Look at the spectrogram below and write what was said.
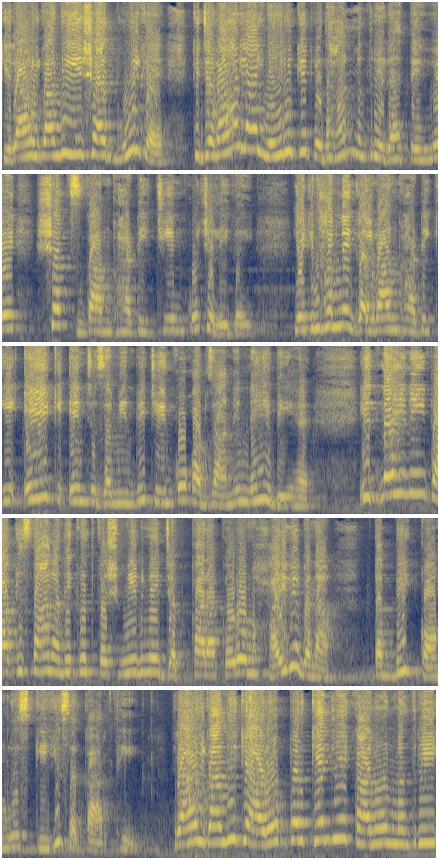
कि राहुल गांधी ये शायद भूल गए कि जवाहरलाल नेहरू के प्रधानमंत्री रहते हुए शख्स गाम घाटी चीन को चली गई। लेकिन हमने गलवान घाटी की एक इंच ज़मीन भी चीन को कब्जाने नहीं दी है। इतना ही नहीं, पाकिस्तान अधिकृत कश्मीर में जब काराकोरम हाईवे बना, तब भी कांग्रेस की ही सरकार थी। राहुल गांधी के आरोप पर केंद्रीय कानून मंत्री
